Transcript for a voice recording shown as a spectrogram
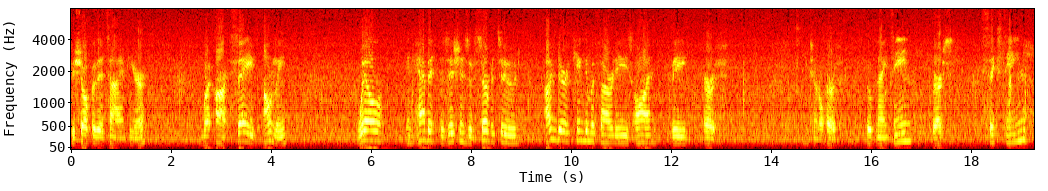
to show for their time here but are saved only, will inhabit positions of servitude under kingdom authorities on the earth. Eternal earth. Luke 19, verse 16.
